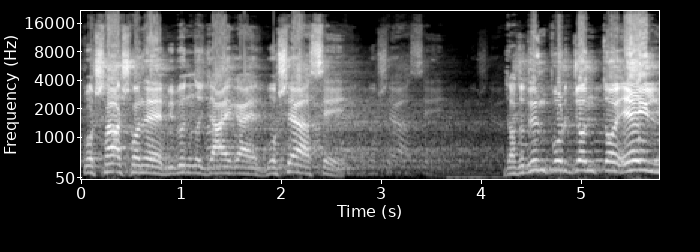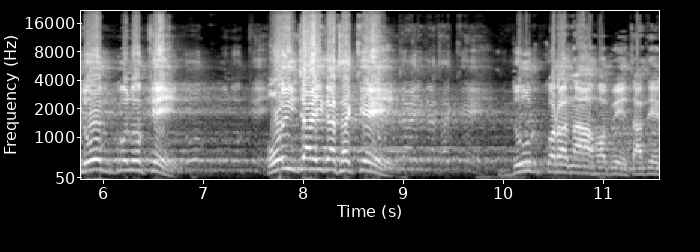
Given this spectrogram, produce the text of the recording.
প্রশাসনে বিভিন্ন জায়গায় বসে আছে, যতদিন পর্যন্ত এই লোকগুলোকে ওই জায়গা থেকে দূর করা না হবে, তাদের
